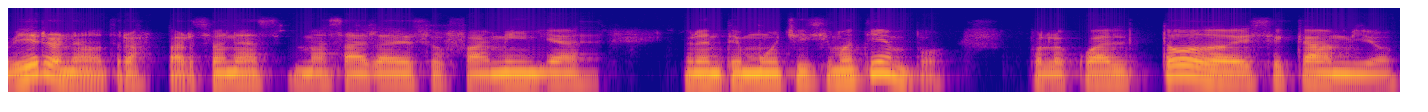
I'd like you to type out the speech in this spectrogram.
vieron a otras personas más allá de sus familias durante muchísimo tiempo, por lo cual todo ese cambio,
